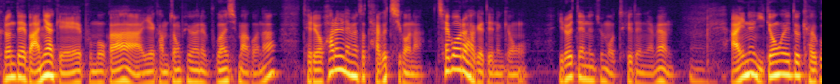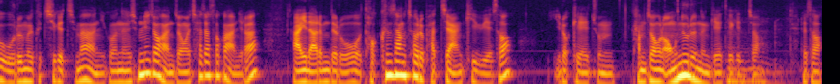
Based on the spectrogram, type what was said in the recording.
그런데 만약에 부모가 아이의 감정 표현에 무관심하거나 되려 화를 내면서 다그치거나 체벌을 하게 되는 경우 이럴 때는 좀 어떻게 되냐면 음. 아이는 이 경우에도 결국 울음을 그치겠지만 이거는 심리적 안정을 찾아서가 아니라 아이 나름대로 더 큰 상처를 받지 않기 위해서 이렇게 좀 감정을 억누르는 게 되겠죠. 음. 그래서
